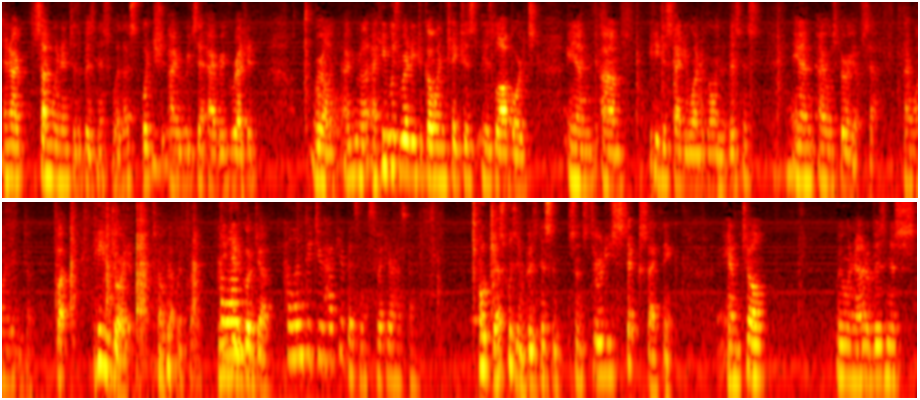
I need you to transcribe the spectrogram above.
and our son went into the business with us, which I resent, I regretted. Really, I really, he was ready to go and take his his law boards, and um, he decided he wanted to go in the business, and I was very upset. I wanted him to, but he enjoyed it, so that was good. And he did a good job. How long did you have your business with your husband? Oh, Jess was in business in, since '36, I think, until we went out of business.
